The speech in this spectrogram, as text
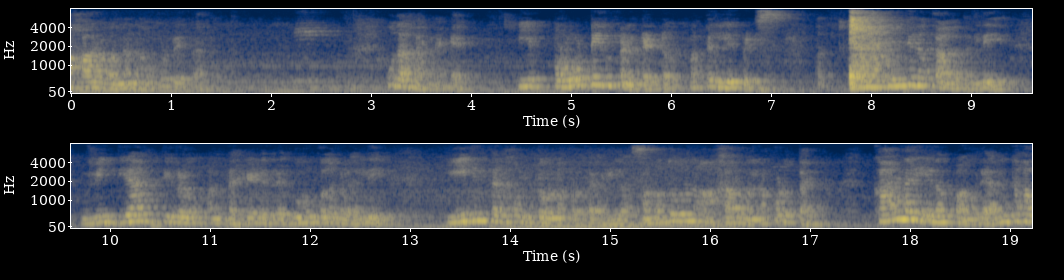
ಆಹಾರವನ್ನು ನಾವು ಕೊಡಬೇಕಾಗುತ್ತೆ. ಉದಾಹರಣೆಗೆ ಈ ಪ್ರೋಟೀನ್ ಕಂಟೆಂಟ್ ಮತ್ತು ಲಿಪಿಡ್ಸ್ ಹಿಂದಿನ ಕಾಲದಲ್ಲಿ ವಿದ್ಯಾರ್ಥಿಗಳು ಅಂತ ಹೇಳಿದರೆ ಗುರುಕುಲಗಳಲ್ಲಿ ಈಗಿನ ತರಹ ಊಟವನ್ನು ಕೊಡ್ತಾ ಇರಲಿಲ್ಲ, ಸಮತೋಲನ ಆಹಾರವನ್ನು ಕೊಡ್ತಾ ಇದ್ರು. ಕಾರಣ ಏನಪ್ಪ ಅಂದರೆ ಅಂತಹ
